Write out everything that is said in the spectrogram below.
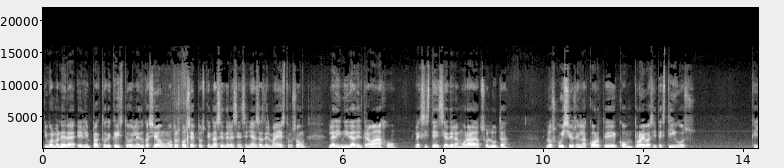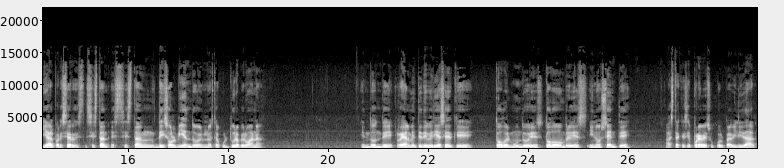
De igual manera, el impacto de Cristo en la educación, otros conceptos que nacen de las enseñanzas del Maestro son la dignidad del trabajo, la existencia de la moral absoluta, los juicios en la corte con pruebas y testigos, que ya al parecer se están, se están disolviendo en nuestra cultura peruana, en donde realmente debería ser que todo el mundo es, todo hombre es inocente hasta que se pruebe su culpabilidad.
